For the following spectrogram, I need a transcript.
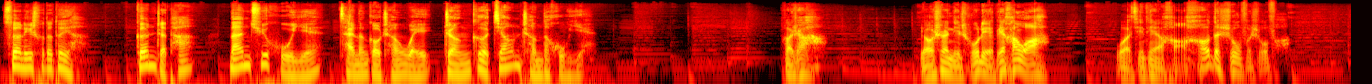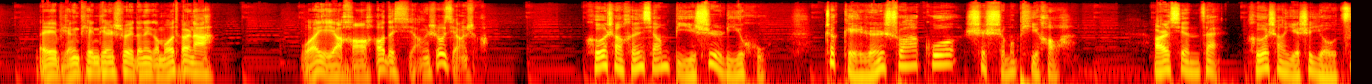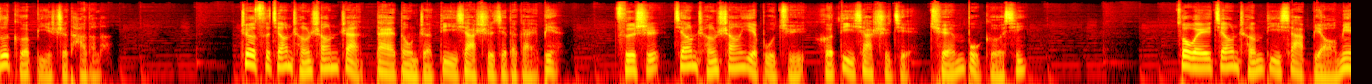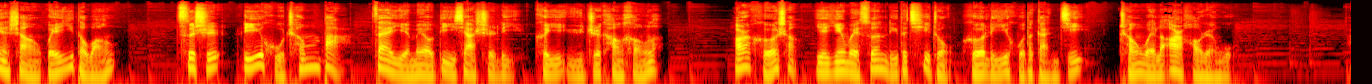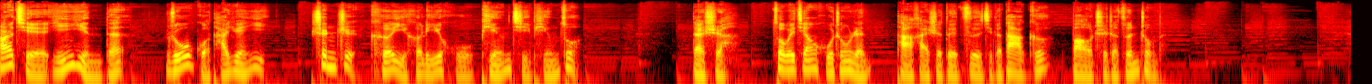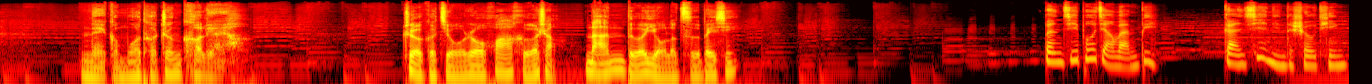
孙离说的对呀，跟着他，南区虎爷才能够成为整个江城的虎爷。和尚，有事你处理，别喊我，我今天要好好的舒服舒服。雷平天天睡的那个模特呢？我也要好好的享受享受。和尚很想鄙视李虎，这给人刷锅是什么癖好啊？而现在和尚也是有资格鄙视他的了。这次江城商战带动着地下世界的改变，此时江城商业布局和地下世界全部革新。作为江城地下表面上唯一的王，此时李虎称霸，再也没有地下势力。可以与之抗衡了，而和尚也因为孙离的器重和李虎的感激，成为了二号人物。而且隐隐的，如果他愿意，甚至可以和李虎平起平坐。但是啊，作为江湖中人，他还是对自己的大哥保持着尊重的。那个模特真可怜呀，这个酒肉花和尚难得有了慈悲心。本集播讲完毕，感谢您的收听。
